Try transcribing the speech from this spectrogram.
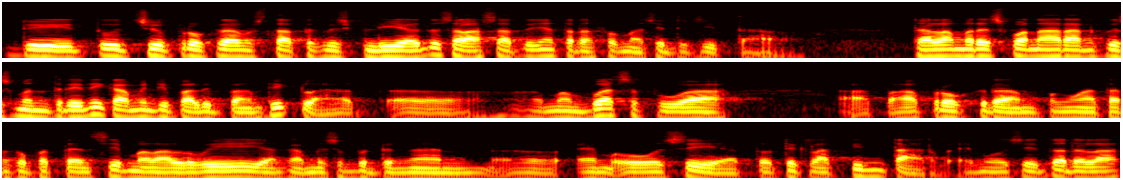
di tujuh program strategis beliau itu salah satunya transformasi digital. Dalam merespon arahan Gus Menteri ini kami di Balitbank Diklat uh, membuat sebuah apa, program penguatan kompetensi melalui yang kami sebut dengan uh, eh, MOOC atau Diklat Pintar. MOOC itu adalah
